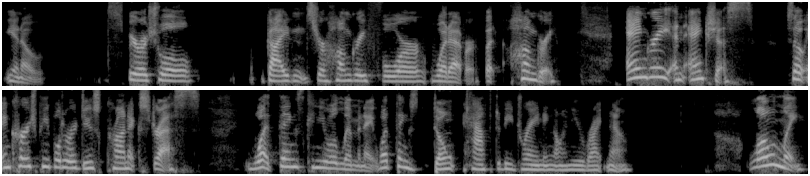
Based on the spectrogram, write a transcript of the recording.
you know spiritual guidance you're hungry for whatever but hungry. Angry and anxious. So encourage people to reduce chronic stress. What things can you eliminate? What things don't have to be draining on you right now? Lonely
